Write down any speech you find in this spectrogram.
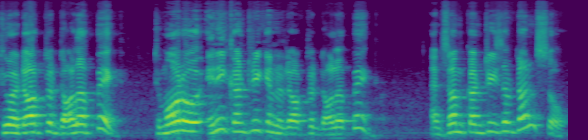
to adopt a dollar peg. Tomorrow, any country can adopt a dollar peg, and some countries have done so.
